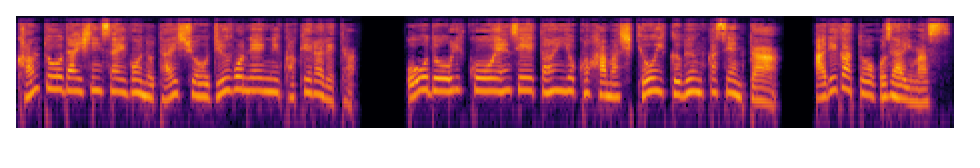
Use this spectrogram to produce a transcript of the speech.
関東大震災後の大正15年に架けられた。大通公園生誕横浜市教育文化センター。ありがとうございます。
